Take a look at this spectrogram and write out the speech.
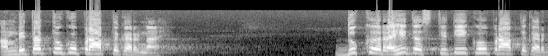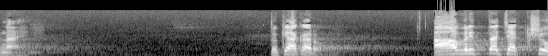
अमृतत्व को प्राप्त करना है, दुख रहित स्थिति को प्राप्त करना है तो क्या करो? आवृत्त चक्षु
